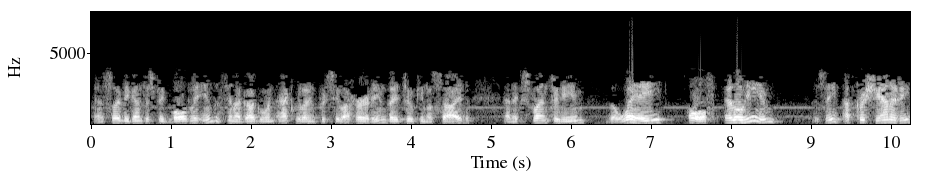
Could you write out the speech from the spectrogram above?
And so he began to speak boldly in the synagogue. When Aquila and Priscilla heard him, they took him aside and explained to him the way of Elohim. You see, not Christianity.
